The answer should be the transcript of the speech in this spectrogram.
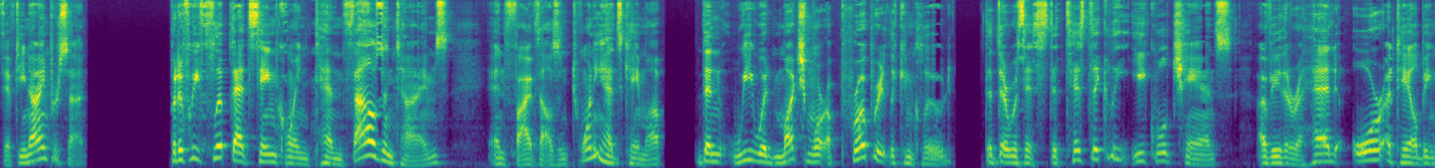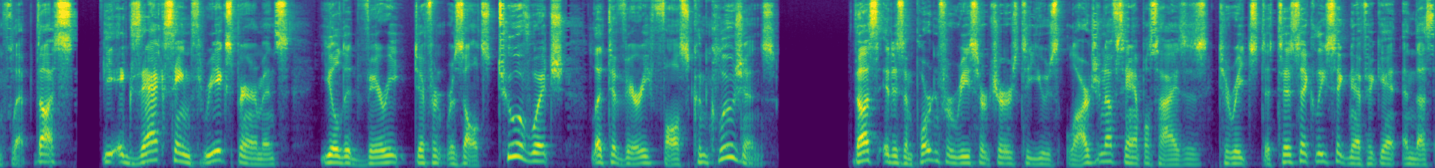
59%. But if we flip that same coin 10,000 times and 5,020 heads came up, then we would much more appropriately conclude that there was a statistically equal chance of either a head or a tail being flipped. Thus, the exact same three experiments yielded very different results, two of which led to very false conclusions. Thus, it is important for researchers to use large enough sample sizes to reach statistically significant and thus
